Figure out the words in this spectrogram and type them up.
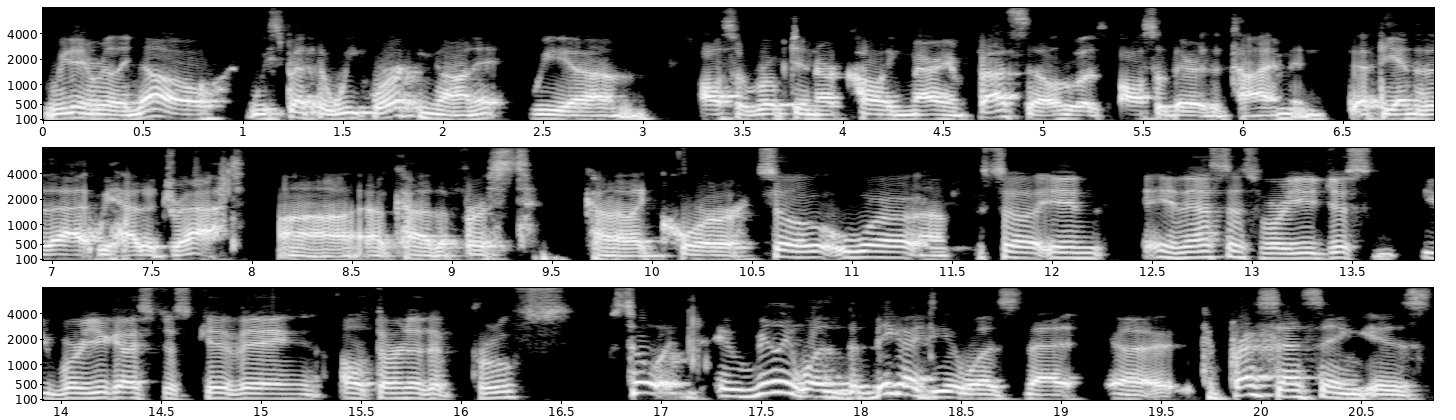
We didn't really know. We spent the week working on it. We um, also roped in our colleague Maryam Fazel, who was also there at the time. And at the end of that, we had a draft, uh, kind of the first kind of like core. So, were, um, so in in essence, were you just were you guys just giving alternative proofs? So it, it really was. The big idea was that uh, compressed sensing is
